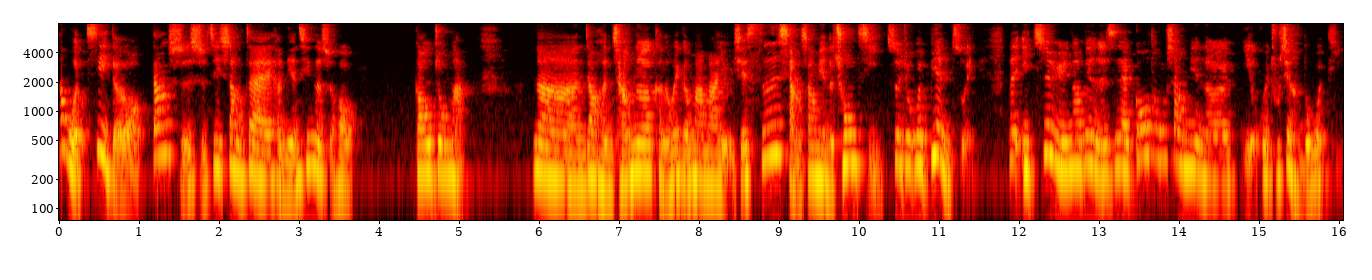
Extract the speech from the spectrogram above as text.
那我记得哦，当时实际上在很年轻的时候，高中嘛，那你知道很长呢，可能会跟妈妈有一些思想上面的冲击，所以就会变嘴。那以至于呢，变成是在沟通上面呢，也会出现很多问题。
